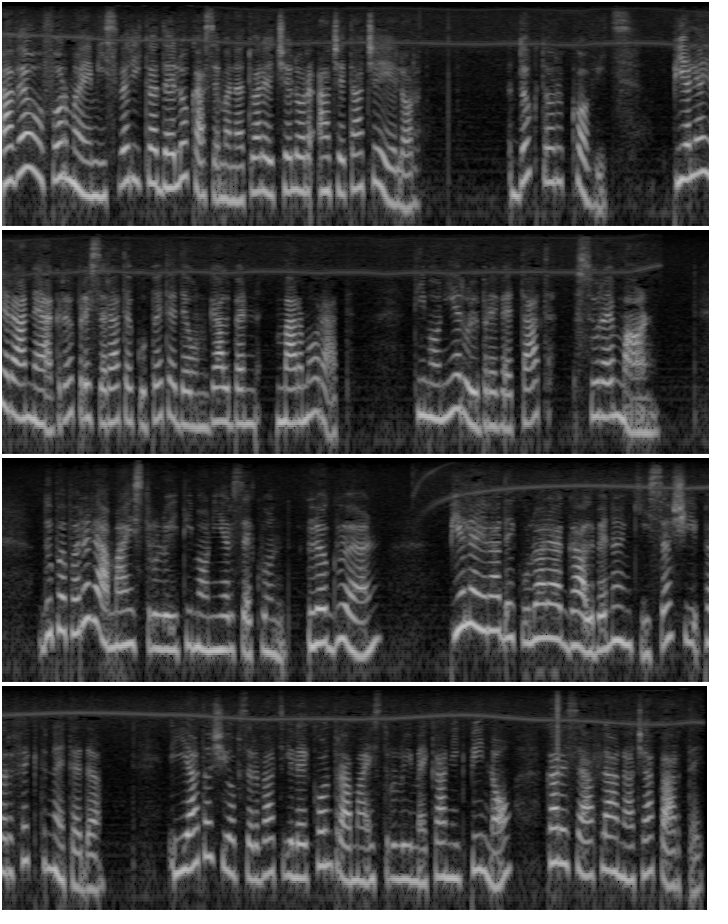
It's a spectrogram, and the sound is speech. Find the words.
Avea o formă emisferică deloc asemănătoare celor acetaceelor. Dr. Kovic. Pielea era neagră, presărată cu pete de un galben marmorat. Timonierul brevetat, Sureman. După părerea maestrului timonier secund, Le Guin, pielea era de culoarea galbenă închisă și perfect netedă. Iată și observațiile contra maestrului mecanic Pino, care se afla în acea parte.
